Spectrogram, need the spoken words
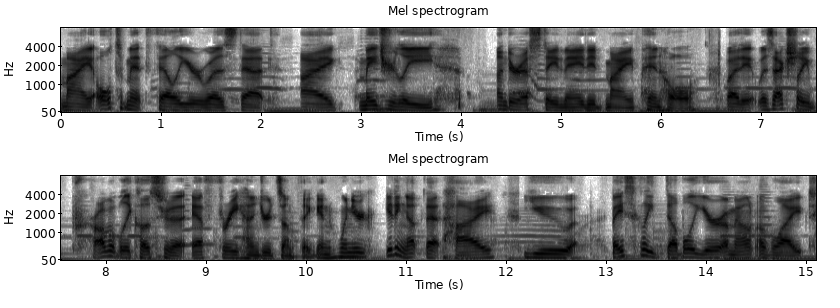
My ultimate failure was that I majorly underestimated my pinhole, but it was actually probably closer to F300 something. And when you're getting up that high, you basically double your amount of light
